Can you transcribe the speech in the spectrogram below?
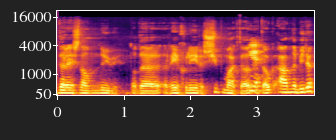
er is dan nu dat de reguliere supermarkten het ook aanbieden.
